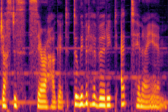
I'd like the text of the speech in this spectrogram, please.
Justice Sarah Huggett delivered her verdict at 10am.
